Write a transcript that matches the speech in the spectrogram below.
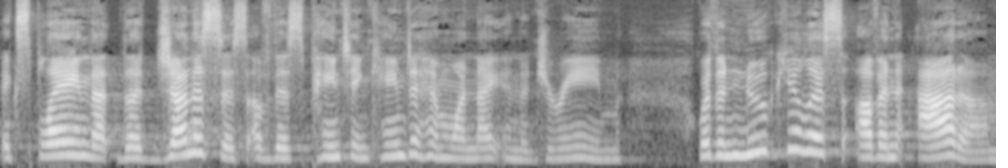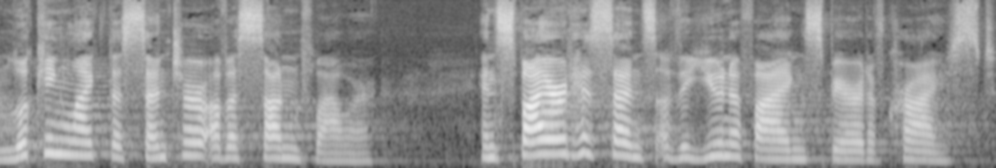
explained that the genesis of this painting came to him one night in a dream, where the nucleus of an atom, looking like the center of a sunflower, inspired his sense of the unifying spirit of Christ.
